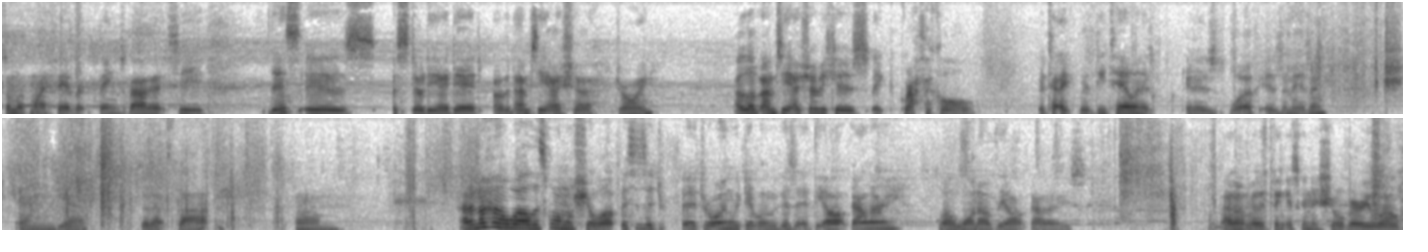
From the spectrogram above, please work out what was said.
some of my favourite things about it. See, this is a study I did of an MC Escher drawing. I love MC Escher because like graphical, the, the detail in his in his work is amazing. And yeah, so that's that. Um, I don't know how well this one will show up. This is a, a, drawing we did when we visited the art gallery. Well, one of the art galleries. I don't really think it's going to show very well.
